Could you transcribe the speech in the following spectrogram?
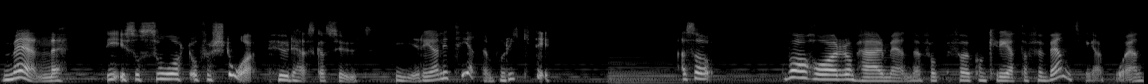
Men det är så svårt att förstå hur det här ska se ut i realiteten på riktigt. Alltså, vad har de här männen för, för konkreta förväntningar på en?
